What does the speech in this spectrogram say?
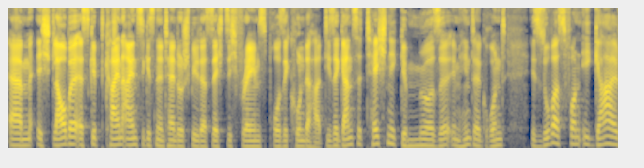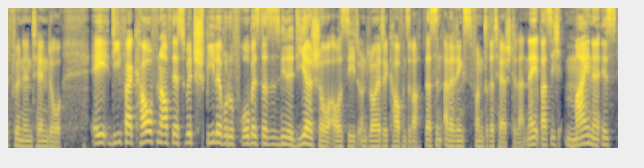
Ähm, ich glaube, es gibt kein einziges Nintendo-Spiel, das 60 Frames pro Sekunde hat. Diese ganze Technikgemürse im Hintergrund ist sowas von egal für Nintendo. Ey, die verkaufen auf der Switch Spiele, wo du froh bist, dass es wie eine Dia-Show aussieht und Leute kaufen sie immer. Das sind allerdings von Drittherstellern. Nee, was ich meine ist,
